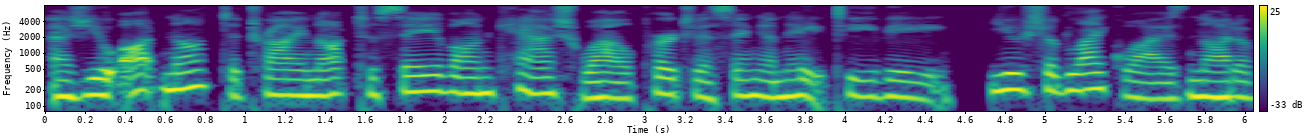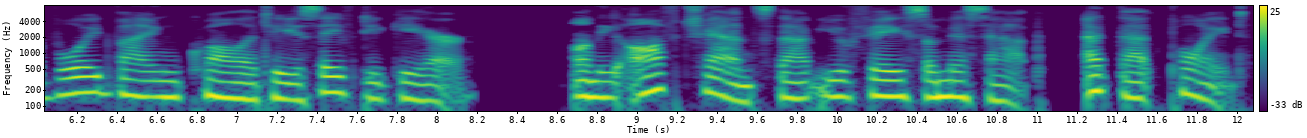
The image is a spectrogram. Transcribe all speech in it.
As you ought not to try not to save on cash while purchasing an ATV, you should likewise not avoid buying quality safety gear. On the off chance that you face a mishap, at that point,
